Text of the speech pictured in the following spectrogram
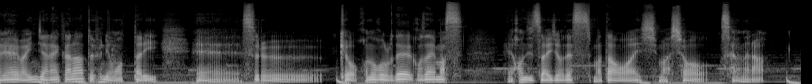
り合えばいいんじゃないかなというふうに思ったり、え、する今日この頃でございます。え本日は以上です。またお会いしましょう。さようなら。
